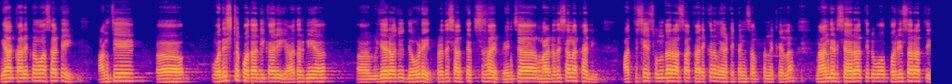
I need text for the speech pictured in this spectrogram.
या कार्यक्रमासाठी आमचे वरिष्ठ पदाधिकारी आदरणीय विजयरावजी देवडे प्रदेशाध्यक्ष साहेब यांच्या मार्गदर्शनाखाली अतिशय सुंदर असा कार्यक्रम या ठिकाणी संपन्न केला. नांदेड शहरातील व परिसरातील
